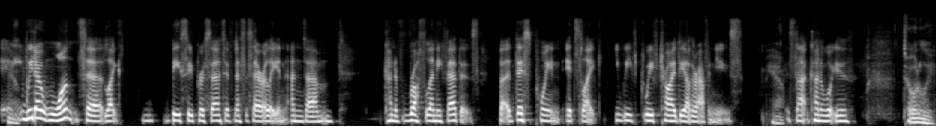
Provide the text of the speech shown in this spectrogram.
Yeah. We don't want to like be super assertive necessarily, and and um, kind of ruffle any feathers. But at this point, it's like we've we've tried the other avenues. Yeah. Is that kind of what you? Totally.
